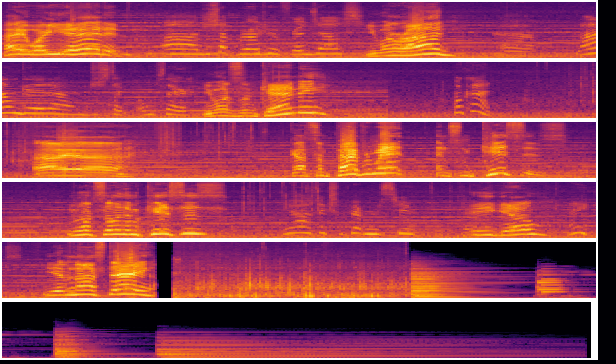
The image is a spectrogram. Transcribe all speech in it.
Hey, where are you headed? Uh, just up the road to a friend's house. You want to ride? Uh, no, I'm good. I'm just like almost there. You want some candy? What kind? I, uh, got some peppermint and some kisses. You want some of them kisses? Yeah, I'll take some peppermint too. Here you go. Thanks. You have a nice day.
